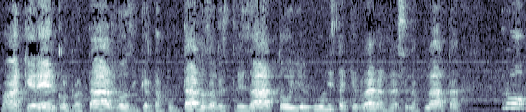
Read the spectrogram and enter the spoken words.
van a querer contratarlos y catapultarlos al estrellato y el futbolista querrá ganarse la plata, pero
